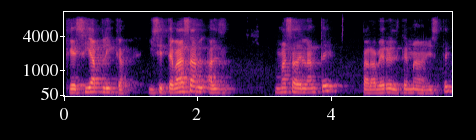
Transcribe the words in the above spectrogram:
Que sí aplica. Y si te vas al, más adelante para ver el tema este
